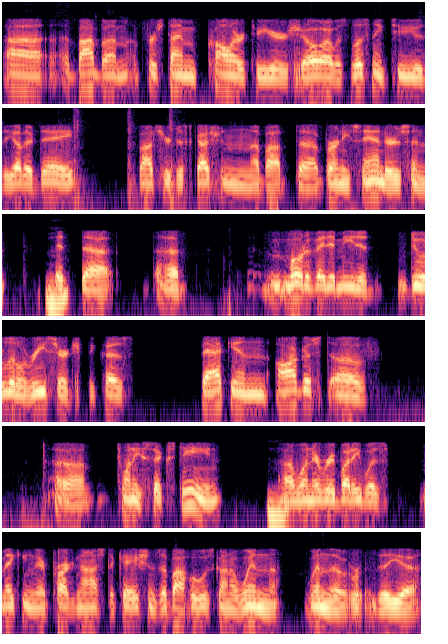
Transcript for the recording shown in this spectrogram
Uh, Bob, I'm a first time caller to your show. I was listening to you the other day about your discussion about uh, Bernie Sanders, and mm-hmm. it uh, uh, motivated me to do a little research because back in August of uh, 2016, mm-hmm. uh, when everybody was making their prognostications about who was going to win the win the the, uh,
